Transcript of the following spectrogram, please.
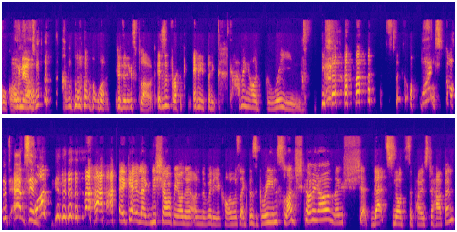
Oh God! oh what?" no! what? Did it explode? Is it broken? Anything? Coming out green. Oh, What? God. It's. What? it came like you showed me on the on the video call. It was like this green sludge coming out. Like shit, that's not supposed to happen.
